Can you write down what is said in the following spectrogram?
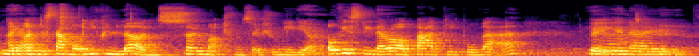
and Yeah. understand more. And you can learn so much from social media. Obviously, there are bad people there, but Yeah, you know.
